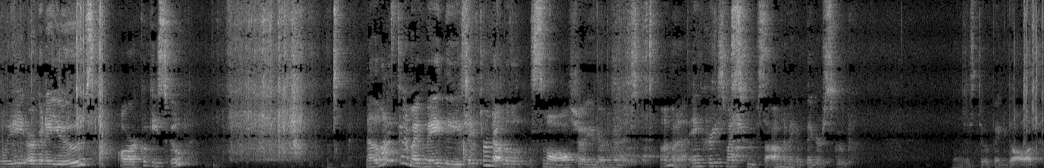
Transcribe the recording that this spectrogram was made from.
We are going to use our cookie scoop. Now the last time I've made these, they've turned out a little small. I'll show you here in a minute. I'm to increase my scoop size. I'm to make a bigger scoop. And just do a big dollop.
